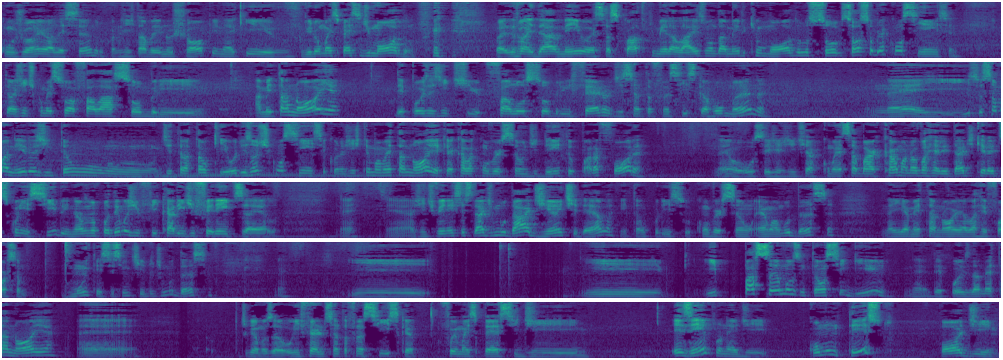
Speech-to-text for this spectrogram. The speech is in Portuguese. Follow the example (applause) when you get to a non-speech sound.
com o João e o Alessandro, quando a gente estava ali no shopping, né, que virou uma espécie de módulo. (laughs) vai, vai dar meio, essas quatro primeiras lives vão dar meio que um módulo sobre, só sobre a consciência. Então a gente começou a falar sobre a metanoia, depois a gente falou sobre o inferno de Santa Francisca Romana, né? E isso são maneiras de então de tratar o que? Horizonte de consciência. Quando a gente tem uma metanoia, que é aquela conversão de dentro para fora, né? Ou seja, a gente já começa a abarcar uma nova realidade que era desconhecida e nós não podemos ficar indiferentes a ela. Né? É, a gente vê necessidade de mudar diante dela, então por isso conversão é uma mudança, né? e a metanoia ela reforça muito esse sentido de mudança. Né? E, e, e, passamos então a seguir, né? depois da metanoia, é, digamos, o inferno de Santa Francisca foi uma espécie de exemplo né, de como um texto pode,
